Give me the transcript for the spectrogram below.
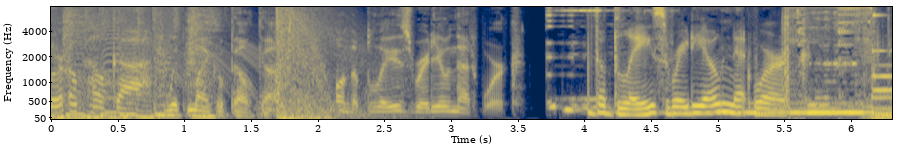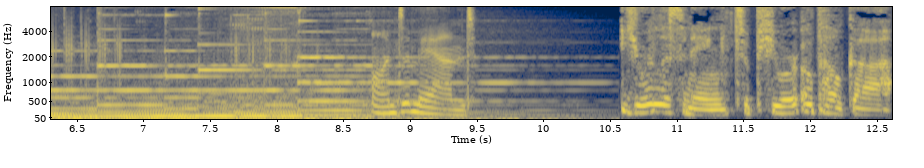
Pure Opelka. With Mike Opelka on the Blaze Radio Network. The Blaze Radio Network. On demand. You're listening to Pure Opelka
